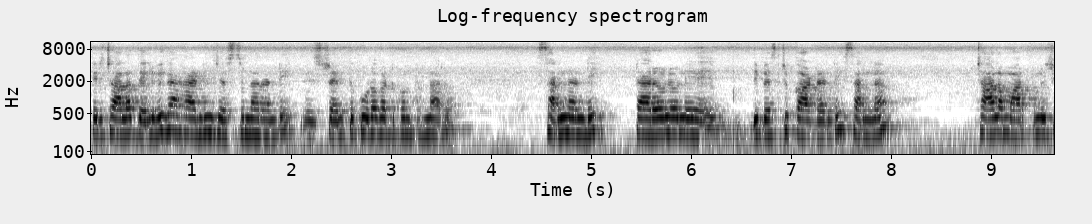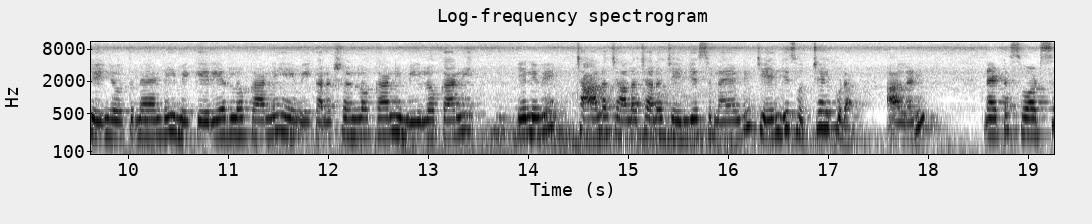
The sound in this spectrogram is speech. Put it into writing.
మీరు చాలా తెలివిగా హ్యాండిల్ చేస్తున్నారండి. మీ స్ట్రెంగ్త్ కూడా కట్టుకుంటున్నారు. సన్ అండి టారోలోనే ది బెస్ట్ కార్డ్ అండి. సన్ చాలా మార్పులు చేంజ్ అవుతున్నాయండి. మీ కెరియర్లో కానీ మీ కనెక్షన్లో కానీ మీలో కానీ. ఎనివే చాలా చాలా చాలా చేంజెస్ ఉన్నాయండి. చేంజెస్ వచ్చాయి కూడా ఆల్రెడీ. నైటస్ వార్డ్స్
